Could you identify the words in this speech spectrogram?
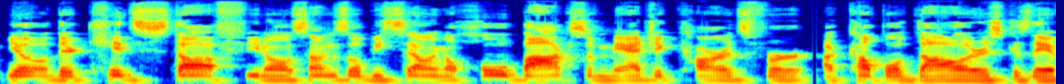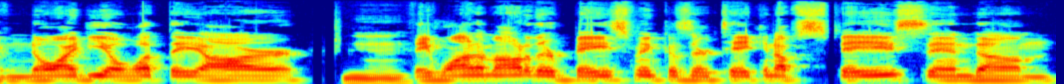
you know their kids stuff you know sometimes they'll be selling a whole box of magic cards for a couple dollars because they have no idea what they are. Mm. they want them out of their basement because they're taking up space and um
